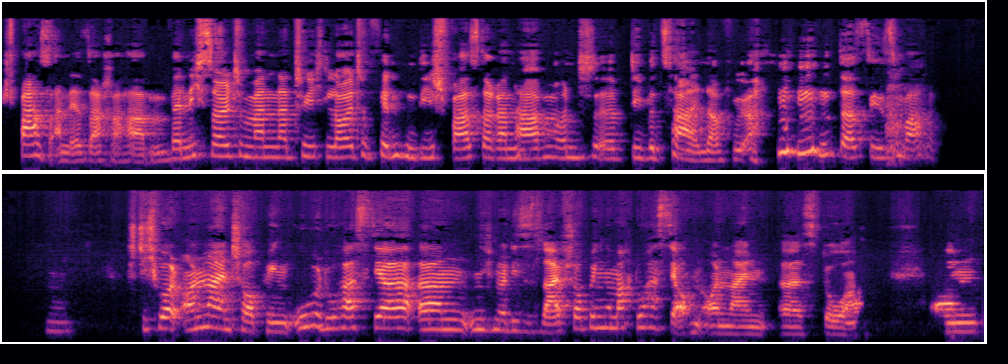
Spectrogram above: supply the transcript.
Spaß an der Sache haben. Wenn nicht, sollte man natürlich Leute finden, die Spaß daran haben und äh, die bezahlen dafür, dass sie es machen. Hm. Stichwort Online-Shopping. Uwe, du hast ja ähm, nicht nur dieses Live-Shopping gemacht, du hast ja auch einen Online-Store. Ähm,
